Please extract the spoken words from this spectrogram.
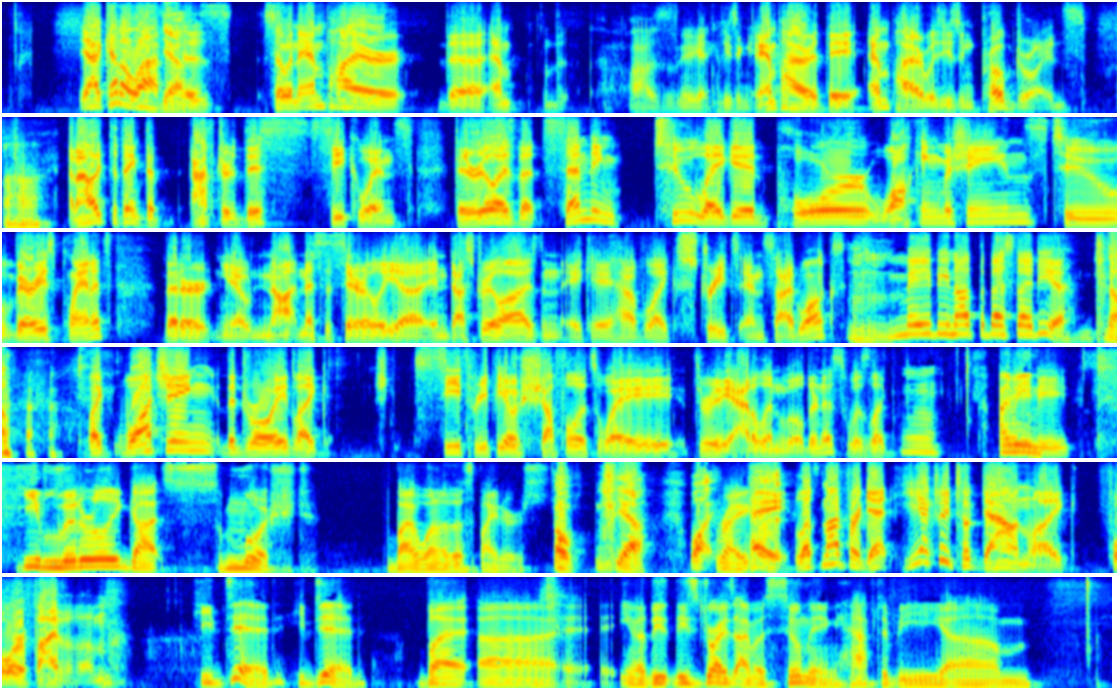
Yeah, I kind of laughed Yeah. because so in Empire, the, em- the wow, this is gonna get confusing. In Empire, the Empire was using probe droids, Uh huh. and I like to think that after this sequence, they realized that sending two-legged, poor walking machines to various planets that are, you know, not necessarily uh, industrialized and aka have like streets and sidewalks, Mhm. maybe not the best idea. No. like watching the droid like sh- C3PO shuffle its way through the Atollon wilderness was like, mm, I mean, he literally got smushed by one of the spiders. Oh yeah. Well, Right. hey, let's not forget he actually took down like four or five of them. He did, he did, but uh, you know these, these droids, I'm assuming, have to be um,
